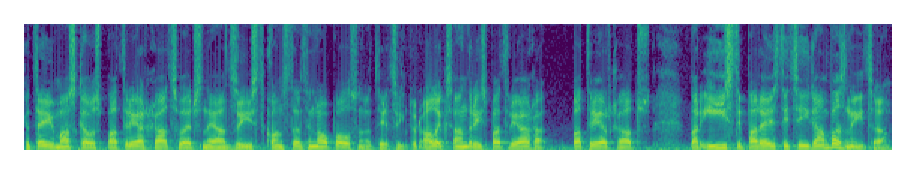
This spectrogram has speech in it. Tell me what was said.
ka te jau Maskavas patriarchāts vairs neatzīst Konstantinopolis un attiecīgi tur Aleksandrijas patriarchā, patriarchātus par īsti pareizticīgām baznīcām.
